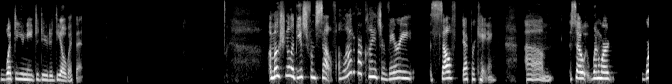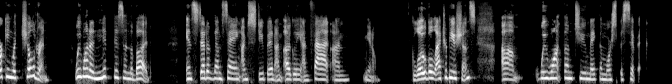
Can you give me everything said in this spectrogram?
what do you need to do to deal with it? Emotional abuse from self. A lot of our clients are very self-deprecating. Um, so when we're working with children we want to nip this in the bud. Instead of them saying i'm stupid i'm ugly i'm fat i'm you know global attributions um, we want them to make them more specific.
